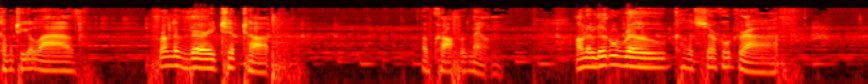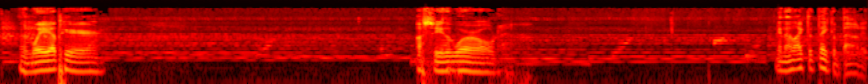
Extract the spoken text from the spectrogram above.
Coming to you live from the very tip top of Crawford Mountain on a little road called Circle Drive. And way up here, I see the world. And I like to think about it.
